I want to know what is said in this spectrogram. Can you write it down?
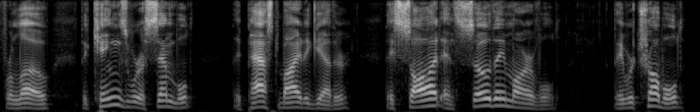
For lo, the kings were assembled, they passed by together, they saw it, and so they marveled. They were troubled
